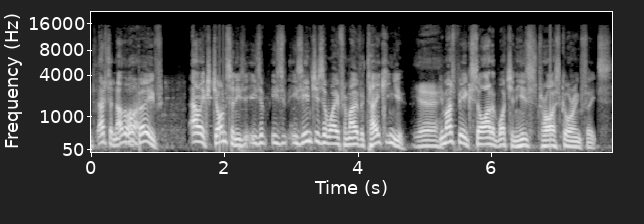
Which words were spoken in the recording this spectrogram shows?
mate, that's another What? one. Beef. Alex Johnson, he's, he's, he's, he's inches away from overtaking you. Yeah. You must be excited watching his try scoring feats.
